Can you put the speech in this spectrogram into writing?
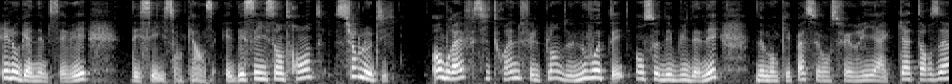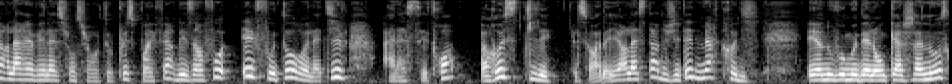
et Logan MCV, DCI 115 et DCI 130 sur Logi. En bref, Citroën fait le plein de nouveautés en ce début d'année. Ne manquez pas ce 11 février à 14h la révélation sur autoplus.fr des infos et photos relatives à la C3 restylée. Elle sera d'ailleurs la star du JT de mercredi. Et un nouveau modèle en cache un autre.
